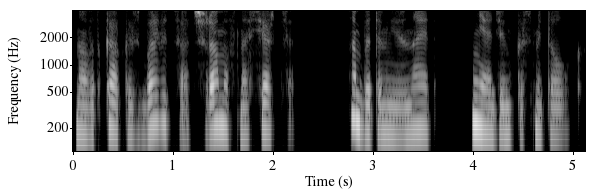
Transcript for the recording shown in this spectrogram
но вот как избавиться от шрамов на сердце? Об этом не знает ни один косметолог.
